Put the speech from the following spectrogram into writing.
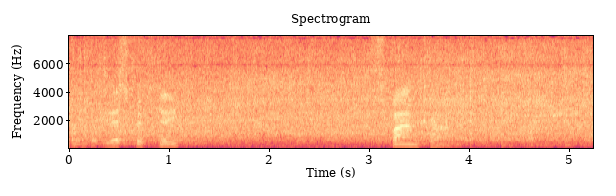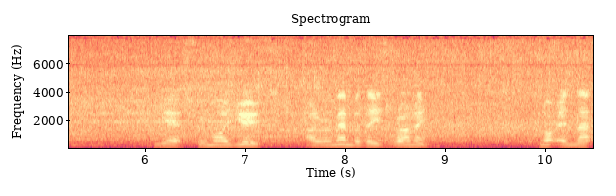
I've got the S15 spam can. Yes from my youth. I remember these running. Not in that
